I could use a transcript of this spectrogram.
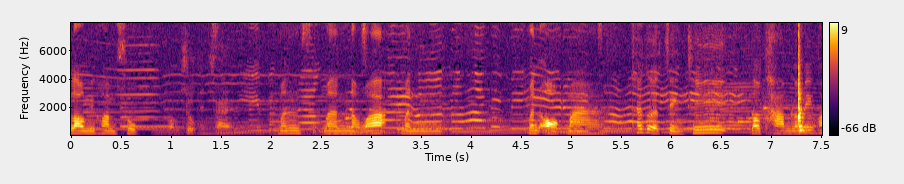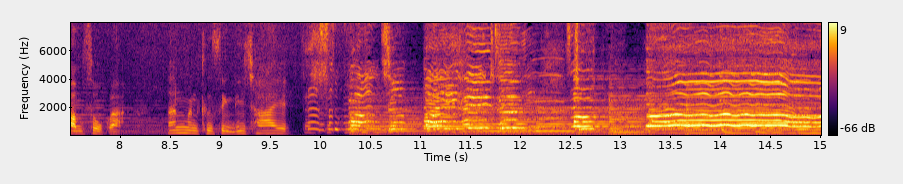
เรามีความสุขสุขใช่ มันมันแบบว่ามันมันออกมา ถ้าเกิดสิ่งที่เราทำแล้วมีความสุขอะนั่นมันคือสิ่งที่ใช่แต่สักวันจะไปให้ถึงจุดหมาย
